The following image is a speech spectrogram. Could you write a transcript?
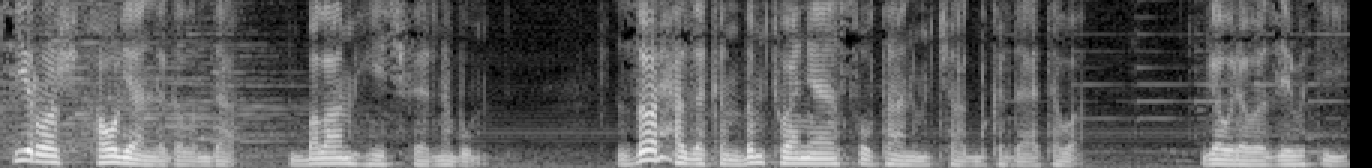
سی ڕۆژ هەوڵیان لەگەڵمدا بەڵام هیچ فێر نەبووم زۆر حەزەکەم بم توانایە سوڵتانم چاک بکردایەتەوە گەورە وەزیر وتی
